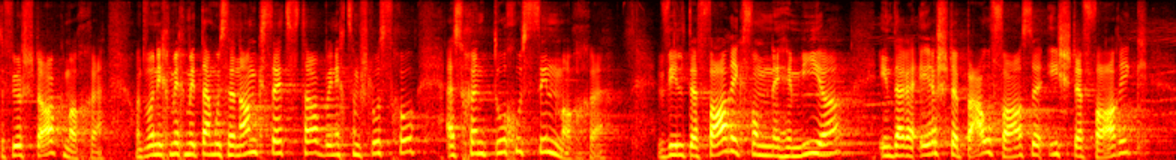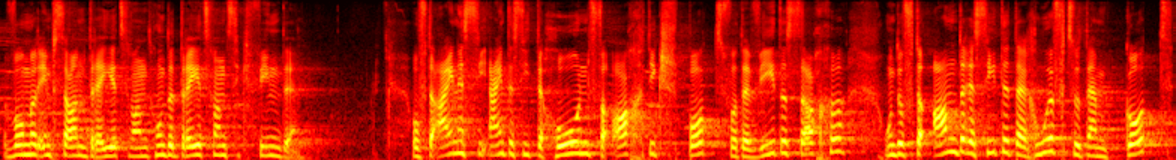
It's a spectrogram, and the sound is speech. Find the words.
dafür stark machen. Und wenn ich mich mit dem auseinandergesetzt habe, bin ich zum Schluss gekommen, es könnte durchaus Sinn machen. Weil die Erfahrung von Nehemia in der ersten Bauphase ist die Erfahrung, die wir im Psalm 23, 123 finden. Auf der einen Seite Hohn, Verachtung, Spott von der Widersacher und auf der anderen Seite der Ruf zu dem Gott,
